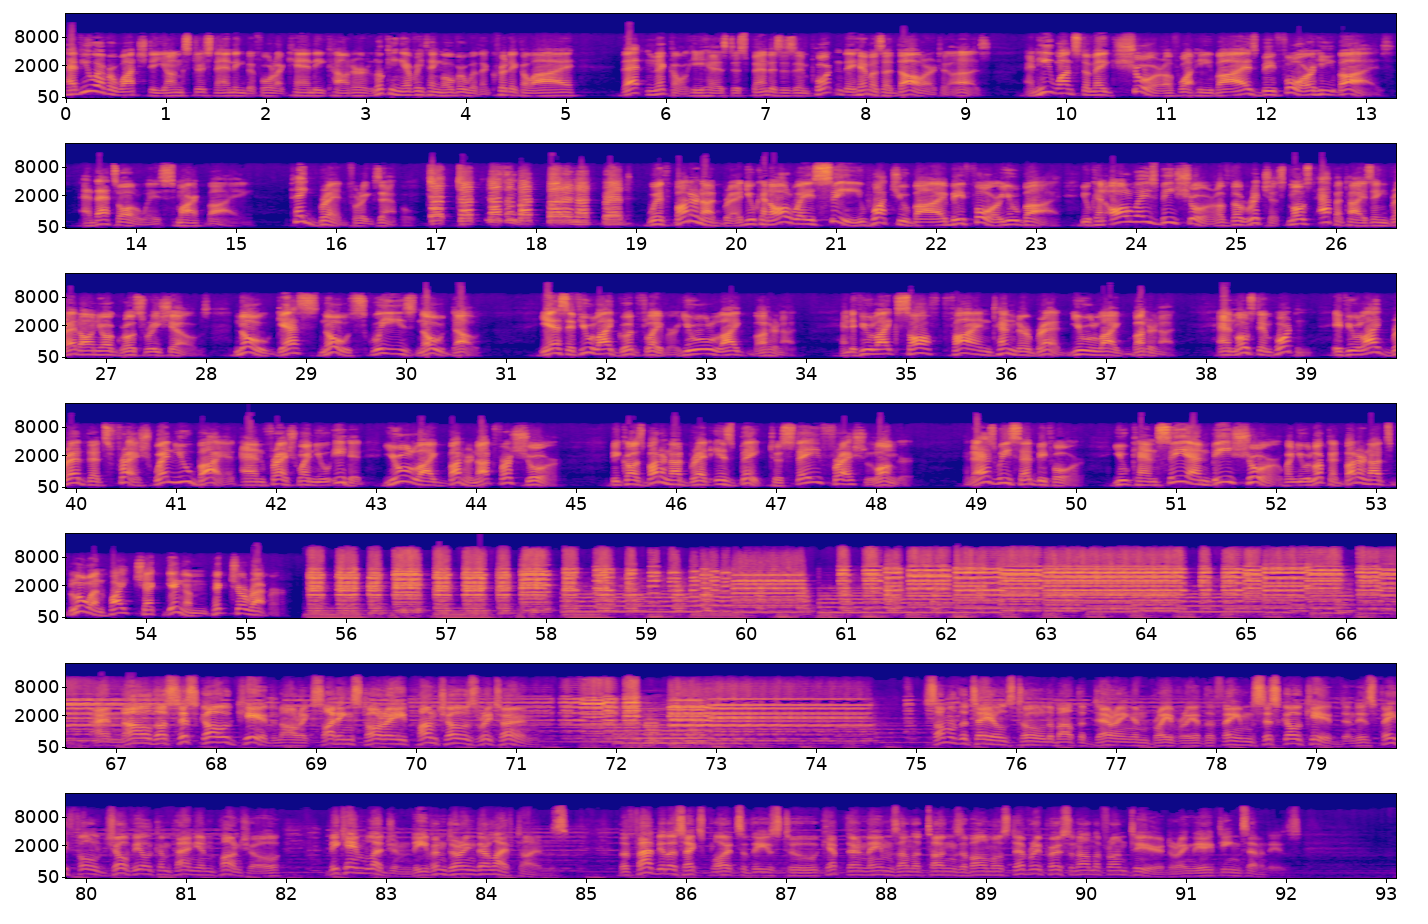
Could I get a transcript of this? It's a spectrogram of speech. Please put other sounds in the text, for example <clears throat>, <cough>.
Have you ever watched a youngster standing before a candy counter, looking everything over with a critical eye? That nickel he has to spend is as important to him as a dollar to us. And he wants to make sure of what he buys before he buys. And that's always smart buying. Take bread, for example. Tut tut, nothing but butternut bread. With butternut bread, you can always see what you buy before you buy. You can always be sure of the richest, most appetizing bread on your grocery shelves. No guess, no squeeze, no doubt. Yes, if you like good flavor, you'll like butternut. And if you like soft, fine, tender bread, you'll like butternut. And most important, if you like bread that's fresh when you buy it and fresh when you eat it, you'll like butternut for sure. Because butternut bread is baked to stay fresh longer. And as we said before, you can see and be sure when you look at butternut's blue and white check gingham picture wrapper. And now the Cisco Kid in our exciting story, Pancho's Return. Some of the tales told about the daring and bravery of the famed Cisco Kid and his faithful, jovial companion Pancho became legend even during their lifetimes. The fabulous exploits of these two kept their names on the tongues of almost every person on the frontier during the 1870s.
